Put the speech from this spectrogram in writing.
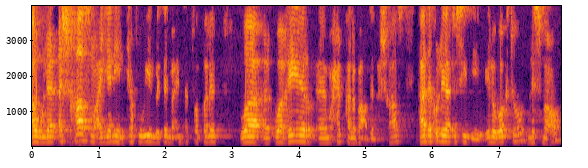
أو لأشخاص معينين كفؤين مثل ما أنت تفضلت وغير محقه لبعض الأشخاص. هذا كله سيدي له وقته نسمعه.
